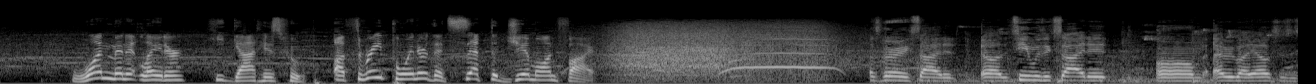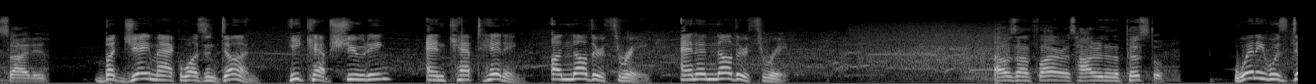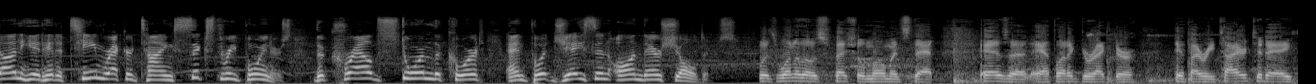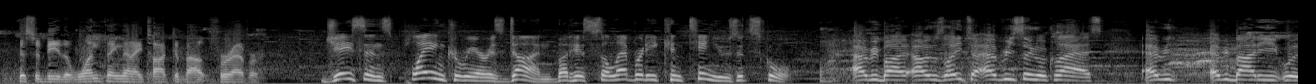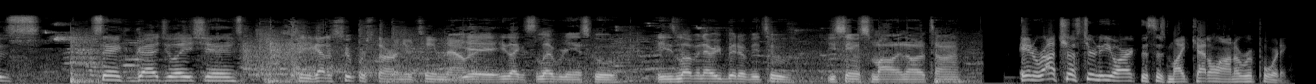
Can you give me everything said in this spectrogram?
One minute later, he got his hoop. A three pointer that set the gym on fire. I was very excited. Uh, the team was excited. Um, everybody else was excited. But J Mac wasn't done. He kept shooting and kept hitting. Another three and another three. I was on fire. It was hotter than a pistol. When he was done, he had hit a team record tying six three pointers. The crowd stormed the court and put Jason on their shoulders. It was one of those special moments that, as an athletic director, if I retired today, this would be the one thing that I talked about forever. Jason's playing career is done, but his celebrity continues at school. Everybody, I was late to every single class. Every everybody was saying congratulations. So you got a superstar on your team now. Yeah, he's like a celebrity in school. He's loving every bit of it too. You see him smiling all the time. In Rochester, New York, this is Mike Catalano reporting.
